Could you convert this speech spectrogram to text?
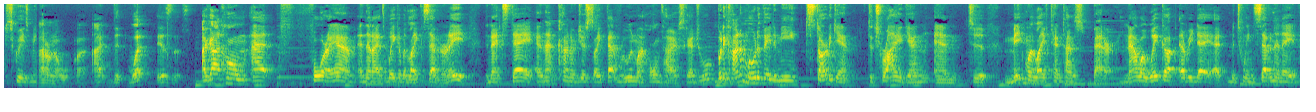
squeeze me. I don't know. I did, what is this? I got home at 4 a.m. and then I had to wake up at like 7 or 8 the next day, and that kind of just like that ruined my whole entire schedule. But it kind of motivated me to start again. To try again and to make my life 10 times better. Now I wake up every day at between 7 and 8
